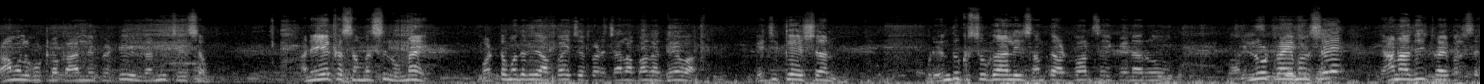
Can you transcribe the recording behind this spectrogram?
రాములగుట్లో కాలనీ పెట్టి వీళ్ళన్నీ చేసాం అనేక సమస్యలు ఉన్నాయి. మొట్టమొదటి అబ్బాయి చెప్పాడు చాలా బాగా దేవ ఎడ్యుకేషన్. ఇప్పుడు ఎందుకు సుగాలీస్ అంత అడ్వాన్స్ అయిపోయినారు? ఇల్లు ట్రైబల్సే యానాది ట్రైబల్సే.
